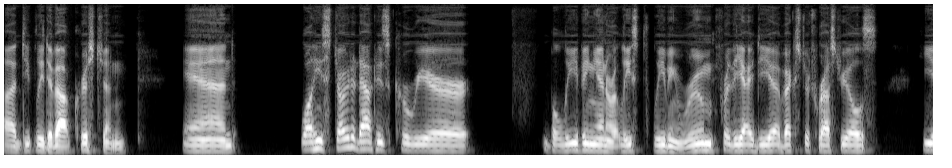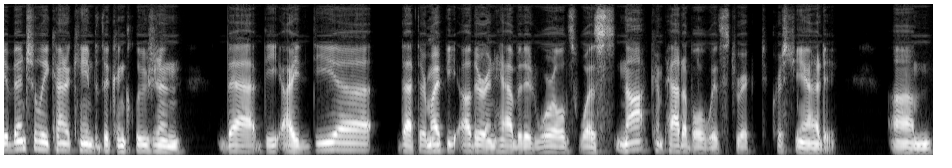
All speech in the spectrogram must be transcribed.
a deeply devout Christian. And while he started out his career believing in, or at least leaving room for the idea of extraterrestrials, he eventually kind of came to the conclusion that the idea that there might be other inhabited worlds was not compatible with strict Christianity. Um,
